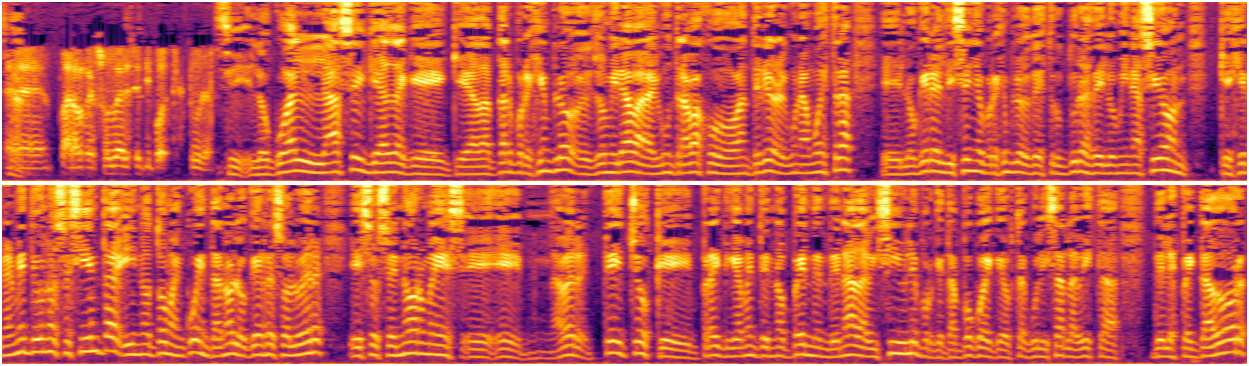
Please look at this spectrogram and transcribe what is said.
eh, para resolver ese tipo de estructuras. Sí, lo cual hace que haya que, adaptar, por ejemplo, eh, yo miraba algún trabajo anterior, alguna muestra, eh, lo que era el diseño, por ejemplo, de estructuras de iluminación, que generalmente uno se sienta y no toma en cuenta, ¿no? Lo que es resolver esos enormes, a ver, techos que prácticamente no penden de nada visible, porque tampoco hay que obstaculizar la vista del espectador,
